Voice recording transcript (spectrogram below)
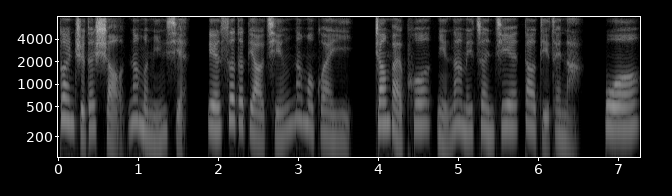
断指的手那么明显，脸色的表情那么怪异。张百坡，你那枚钻戒到底在哪？我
